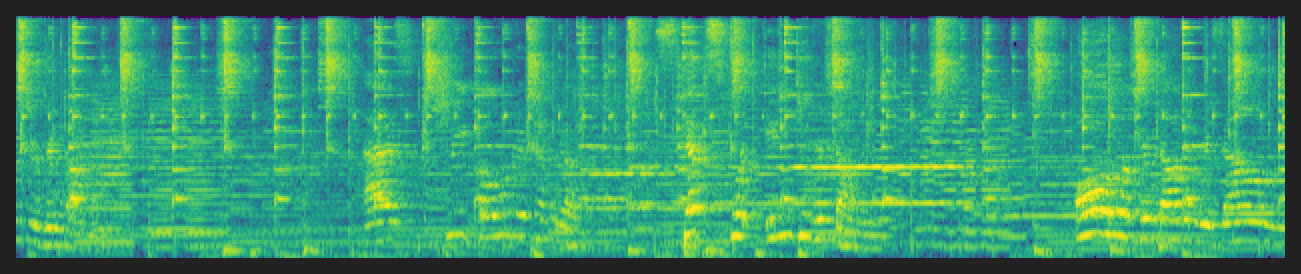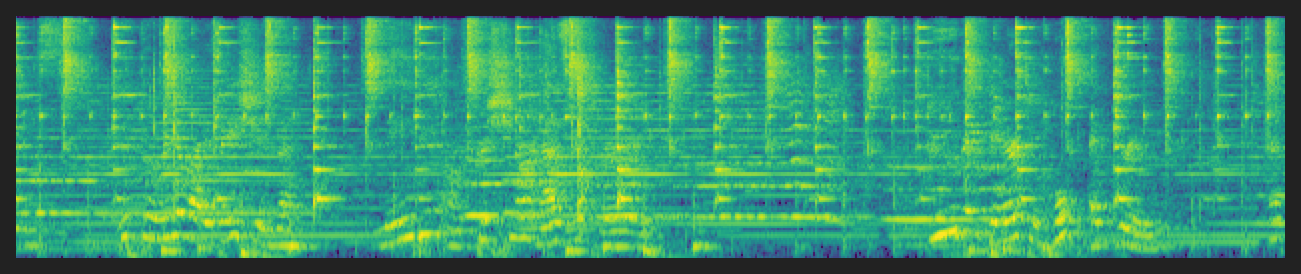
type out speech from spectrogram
return to Vrindavan. As Sri Gaurachandra steps foot into Vrindavan, all of Vrindavan resounds with the realization that maybe our Krishna has returned. Do they dare to hope and dream that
